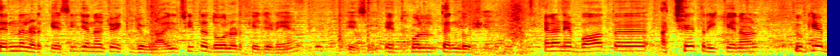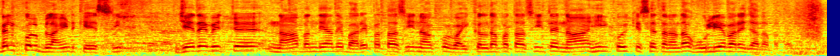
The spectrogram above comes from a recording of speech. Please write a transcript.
ਤਿੰਨ ਲੜਕੇ ਸੀ, ਜਿਨ੍ਹਾਂ ਚੋਂ ਇੱਕ ਜੁਵਨਾਈਲ ਸੀ ਤੇ ਦੋ ਲੜਕੇ ਜਿਹੜੇ ਆ, ਇਹ ਸੀ। ਇਹ ਕੁੱਲ ਤਿੰਨ ਦੋਸ਼ੀ। ਇਹਨਾਂ ਨੇ ਬਹੁਤ ਅੱਛੇ ਤਰੀਕੇ ਨਾਲ ਕਿਉਂਕਿ ਇਹ ਬਿਲਕੁਲ ਬਲਾਈਂਡ ਕੇਸ ਸੀ, ਜਿਹਦੇ ਵਿੱਚ ਨਾ ਬੰਦਿਆਂ ਦੇ ਬਾਰੇ ਪਤਾ ਸੀ, ਨਾ ਕੋਈ ਵਾਹੀਕਲ ਦਾ ਪਤਾ ਸੀ ਤੇ ਨਾ ਹੀ ਕੋਈ ਕਿਸੇ ਤਰ੍ਹਾਂ ਦਾ ਹੂਲੀਏ ਬਾਰੇ ਜ਼ਿਆਦਾ ਪਤਾ ਸੀ।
